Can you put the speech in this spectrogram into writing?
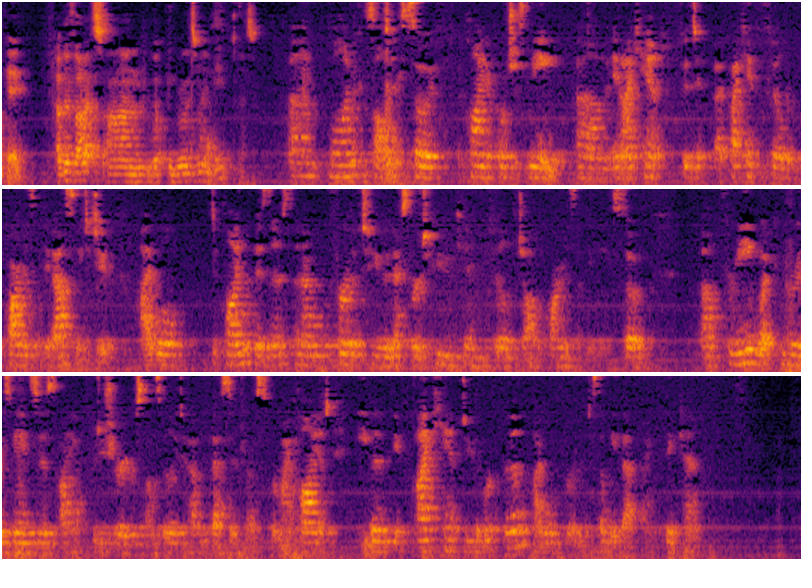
Okay. Other thoughts on what congruence might be? Yes. Um, well, I'm a consultant, so if a client approaches me um, and I can't if I can't fulfill the requirements that they've asked me to do, I will decline the business and I will refer them to an expert who can fulfill the job requirements that they need. So, um, for me, what congruence means is I have fiduciary responsibility to have the best interests for my client. Even if I can't do the work for them, I will refer them to somebody that I think can.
